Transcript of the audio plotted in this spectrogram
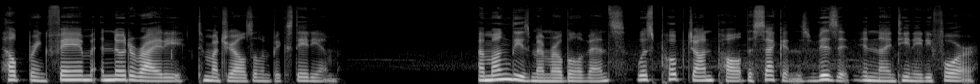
helped bring fame and notoriety to Montreal's Olympic Stadium. Among these memorable events was Pope John Paul II's visit in 1984,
